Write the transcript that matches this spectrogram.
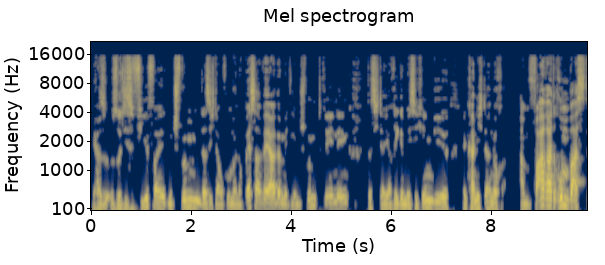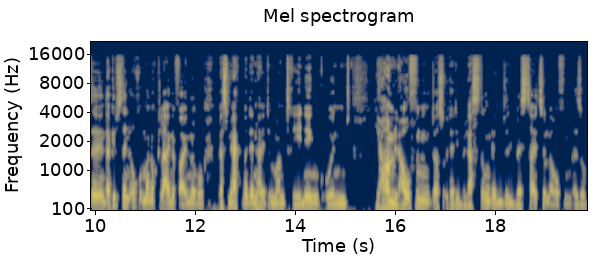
ja, so, so diese Vielfalt mit Schwimmen, dass ich da auch immer noch besser werde mit dem Schwimmtraining, dass ich da ja regelmäßig hingehe. Dann kann ich da noch am Fahrrad rumbasteln, da gibt's dann auch immer noch kleine Veränderungen. Das merkt man dann halt immer im Training und ja, im Laufen, das unter den Belastungen dann die Bestzeit zu laufen. Also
